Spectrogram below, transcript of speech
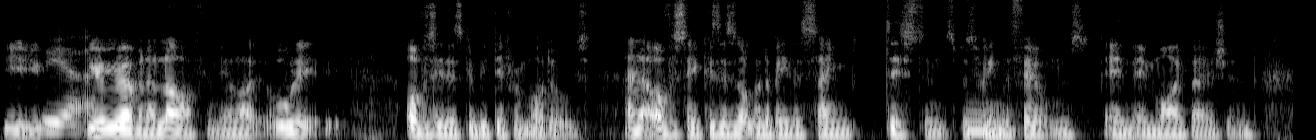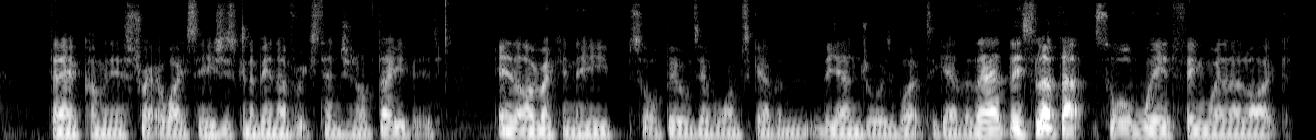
you, yeah, you're, you're having a laugh, and you're like, all it. Obviously, there's going to be different models, and obviously, because there's not going to be the same distance between Mm. the films in in my version, they're coming here straight away. So he's just going to be another extension of David. And I reckon he sort of builds everyone together, and the androids work together. They they still have that sort of weird thing where they're like,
